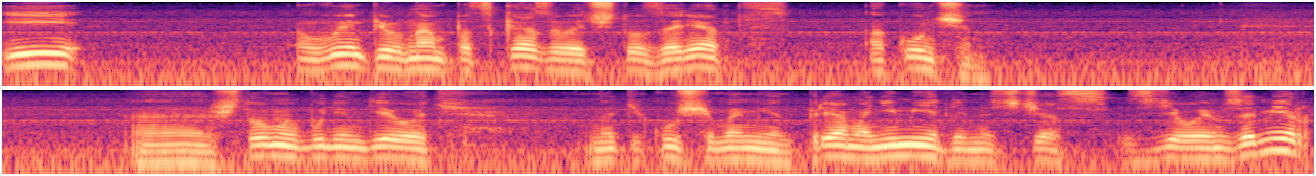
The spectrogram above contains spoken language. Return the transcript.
И вымпел нам подсказывает, что заряд окончен. Э, что мы будем делать на текущий момент? Прямо немедленно сейчас сделаем замер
